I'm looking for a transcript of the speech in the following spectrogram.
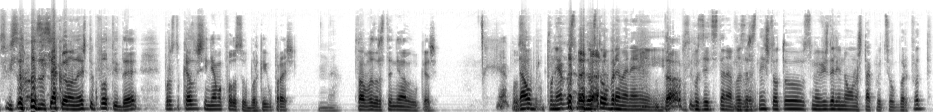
В смисъл, за всяко едно нещо, каквото и да е, просто казваш и няма какво да се обърка и го правиш. Да. Това възрастта няма да го каже. Няма какво Да, обърка. понякога сме доста обременени Да, в позицията на възрастни, защото сме виждали много неща, които се объркват.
